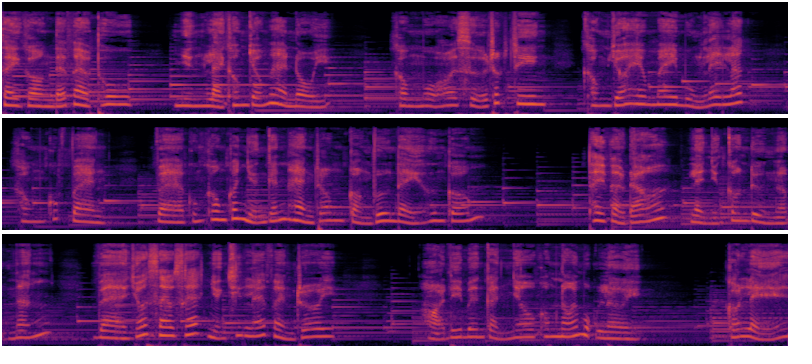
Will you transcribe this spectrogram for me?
Sài Gòn đã vào thu nhưng lại không giống Hà Nội. Không mùa hoa sữa rất riêng, không gió heo may buồn lay lắc, không cúc vàng và cũng không có những gánh hàng rong còn vương đầy hương cốm. Thay vào đó là những con đường ngập nắng và gió sao sát những chiếc lá vàng rơi. Họ đi bên cạnh nhau không nói một lời. Có lẽ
